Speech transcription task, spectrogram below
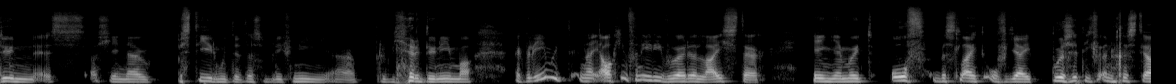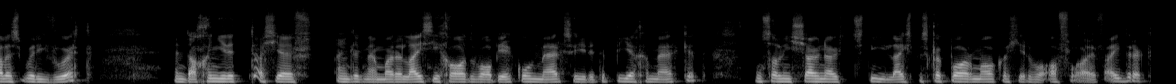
doen is as jy nou bestuur moet dit asseblief nie uh probeer doen nie, maar ek wil jy moet na elkeen van hierdie woorde luister en jy moet of besluit of jy positief ingestel is oor die woord en dan gaan jy dit as jy eintlik nou maar 'n lysie gehad waarop jy kon merk sou jy dit 'n P gemerk het. Ons sal in die show notes die lys beskikbaar maak as jy dit wil aflaai of uitdruk.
